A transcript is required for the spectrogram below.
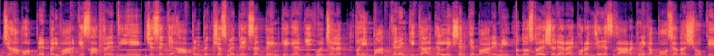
जहाँ वो अपने परिवार के साथ रहती है। जैसे की आप इन पिक्चर्स में देख सकते हैं, इनके घर की कोई झलक। वही बात करें इनकी कार कलेक्शन के बारे में। तो दोस्तों, ऐश्वर्या राय को लग्जरियस कार रखने का बहुत ज़्यादा शौक है।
